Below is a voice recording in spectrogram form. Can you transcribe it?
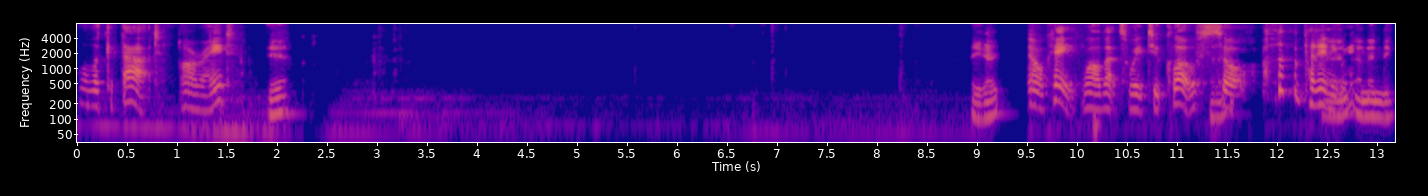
Well, look at that. All right. Yeah. There you go. Okay. Well, that's way too close. So, but anyway, And, and then the,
